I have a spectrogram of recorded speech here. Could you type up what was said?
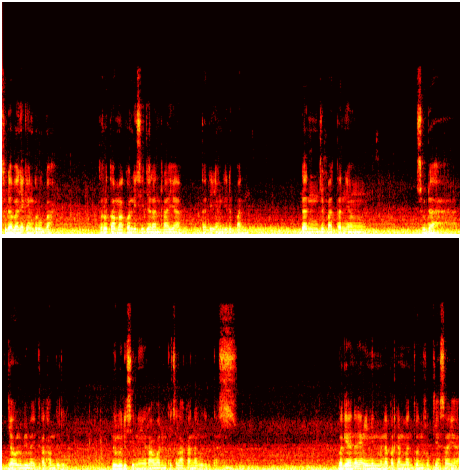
Sudah banyak yang berubah, terutama kondisi jalan raya tadi yang di depan dan jembatan yang sudah jauh lebih baik alhamdulillah. Dulu di sini rawan kecelakaan lalu lintas. Bagi Anda yang ingin mendapatkan bantuan rukyah saya,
